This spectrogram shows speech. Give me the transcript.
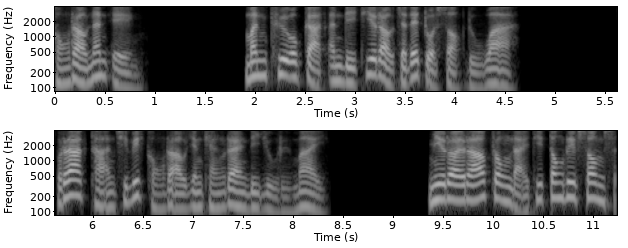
ของเรานั่นเอง มันคือโอกาสอันดีที่เราจะได้ตรวจสอบดูว่า รากฐานชีวิตของเรายังแข็งแรงดีอยู่หรือไม่ มีรอยร้าวตรงไหนที่ต้องรีบซ่อมแซ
